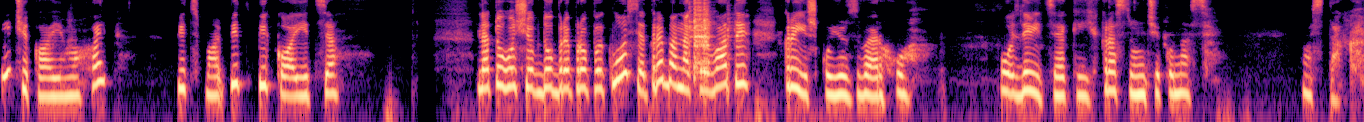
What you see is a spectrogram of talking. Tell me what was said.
І чекаємо, хай підпікається. Для того, щоб добре пропеклося, треба накривати кришкою зверху. Ось, дивіться, який красунчик у нас. Ось так.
